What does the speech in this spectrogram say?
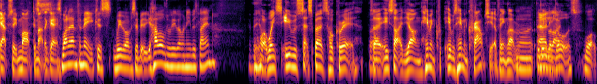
absolutely marked him out of the game. It's one of them for me because we were obviously a bit. How old were we when he was playing? Well, when he, he was at Spurs his whole career, so he started young. Him and it was him and Crouchy, I think, like but we early like- doors. What?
